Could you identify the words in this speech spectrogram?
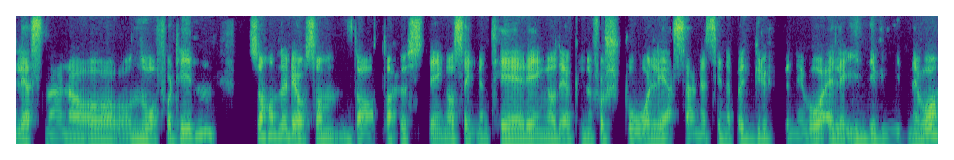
lesnerne. Og, og, nå for tiden så handler det også om datahøsting og segmentering, og det å kunne forstå leserne sine på et gruppenivå eller individnivå,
